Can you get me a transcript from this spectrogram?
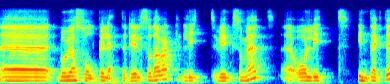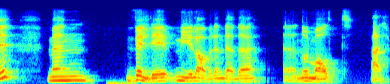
eh, hvor vi har solgt billetter til. Så det har vært litt virksomhet eh, og litt inntekter, men veldig mye lavere enn det det eh, normalt er.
